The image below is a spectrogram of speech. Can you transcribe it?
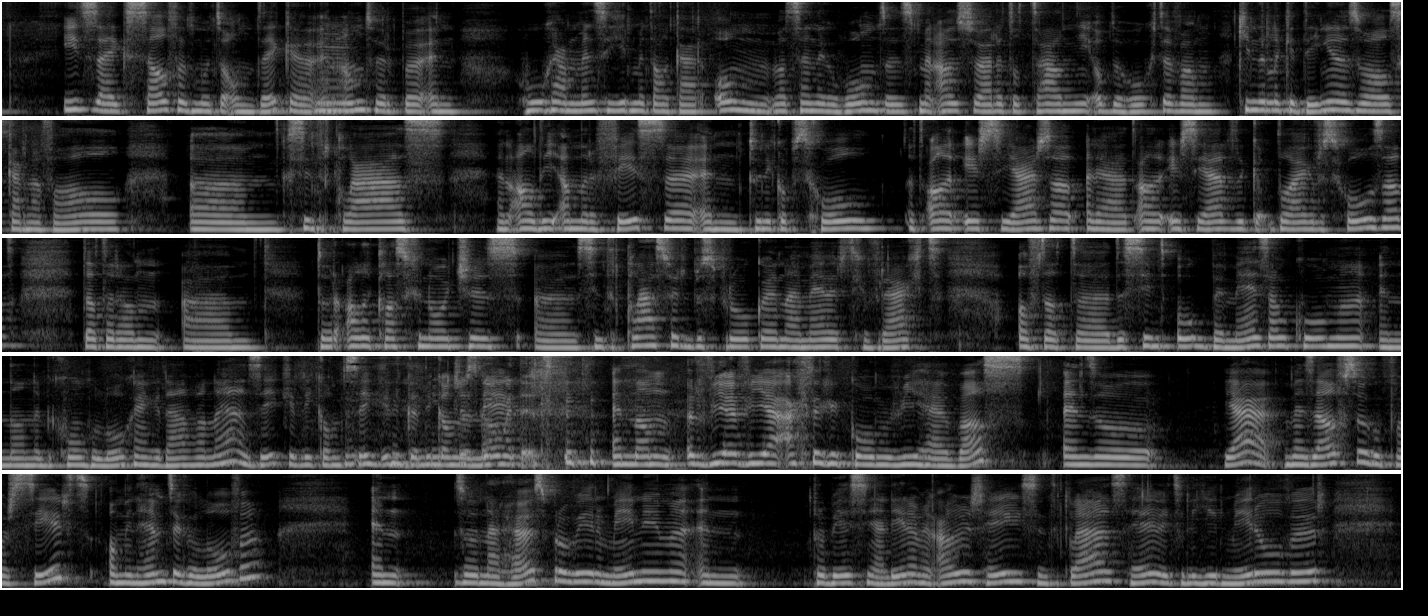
iets dat ik zelf heb moeten ontdekken. En Antwerpen. En hoe gaan mensen hier met elkaar om? Wat zijn de gewoontes? Mijn ouders waren totaal niet op de hoogte van kinderlijke dingen zoals carnaval, ehm, Sinterklaas en al die andere feesten. En toen ik op school het allereerste jaar zat, ah ja, het allereerste jaar dat ik op de lagere school zat, dat er dan ehm, door alle klasgenootjes eh, Sinterklaas werd besproken en aan mij werd gevraagd of dat eh, de Sint ook bij mij zou komen. En dan heb ik gewoon gelogen en gedaan van, ja, zeker, die komt zeker, die, die komt bij mij. En dan er via via achtergekomen wie hij was. En zo, ja, mezelf zo geforceerd om in hem te geloven. En zo naar huis proberen meenemen en proberen signaleren aan mijn ouders. hey, Sinterklaas, hey, weten jullie hier meer over?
